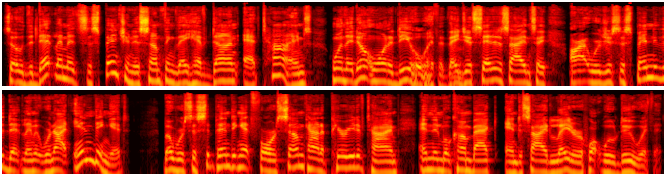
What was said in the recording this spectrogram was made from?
So the debt limit suspension is something they have done at times when they don't want to deal with it. They mm-hmm. just set it aside and say, all right, we're just suspending the debt limit. We're not ending it, but we're suspending it for some kind of period of time, and then we'll come back and decide later what we'll do with it.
